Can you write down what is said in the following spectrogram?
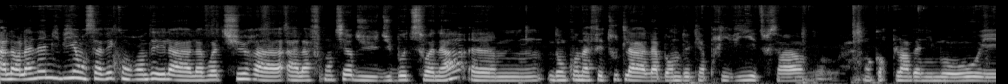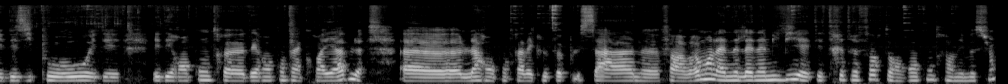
Alors la Namibie, on savait qu'on rendait la, voiture à, la frontière du, Botswana, euh, donc on a fait toute la, bande de Caprivi et tout ça, encore plein d'animaux et des hippos et des, et des rencontres, euh, des rencontres incroyables. Euh, la rencontre avec le peuple San, enfin vraiment la, Namibie a été très très forte en rencontres et en émotions.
